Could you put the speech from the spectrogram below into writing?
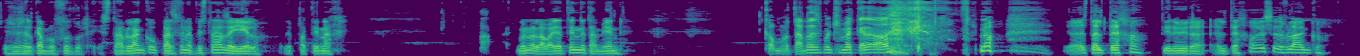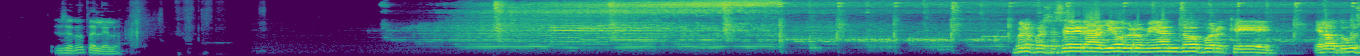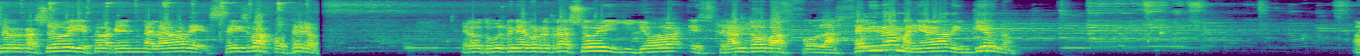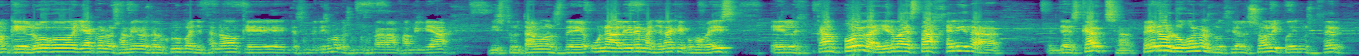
Eso es el campo fútbol. Está blanco, parece una pista de hielo, de patinaje. Ah, bueno, la valla tiene también. Como tardas mucho me he quedado. no. Ya está el tejado. Tiene, mira, el tejado ese es blanco. Se nota el hielo. Bueno, pues ese era yo bromeando porque el autobús se retrasó y estaba cayendo una helada de 6 bajo cero. El autobús venía con retraso y yo esperando bajo la gélida mañana de invierno. Aunque luego ya con los amigos del Club Añezano que, de Senderismo, que somos una gran familia, disfrutamos de una alegre mañana que como veis el campo, la hierba está gélida, de escarcha, pero luego nos lució el sol y pudimos hacer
